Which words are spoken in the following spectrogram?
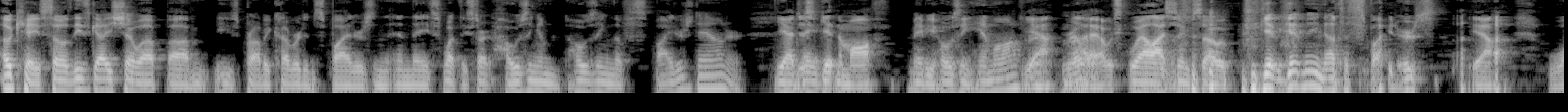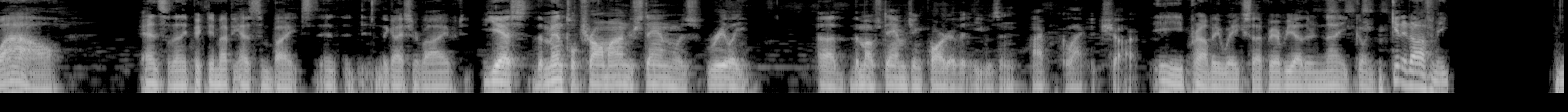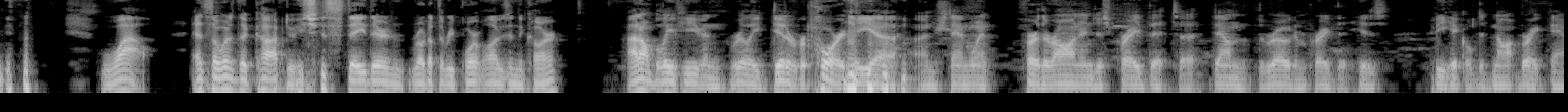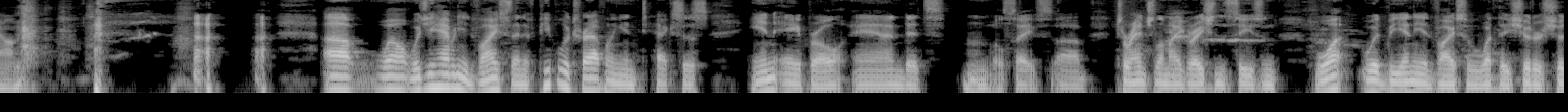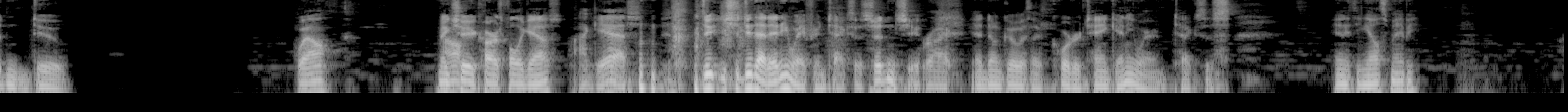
Okay, so these guys show up. Um, he's probably covered in spiders, and, and they what? They start hosing him, hosing the spiders down, or Yeah, just getting them off. maybe hosing him off. or- Yeah, really. I, I was. Well, I assume so. get get me, not the spiders. Yeah. wow. And so then they picked him up. He has some bites. And the guy survived. Yes, the mental trauma I understand was really uh, the most damaging part of it. He was in hypergalactic shock. He probably wakes up every other night going, "Get it off of me!" wow. And so what did the cop do? He just stayed there and wrote up the report while I was in the car. I don't believe he even really did a report. He, uh, I understand, went further on and just prayed that uh, down the road and prayed that his vehicle did not break down. Uh, well, would you have any advice then if people are traveling in Texas in April and it's, mm, we'll say, uh, tarantula migration season? What would be any advice of what they should or shouldn't do? well, Make Oh. sure your car's full of gas. I guess. Do, you should do that anyway if you're in Texas, shouldn't you? right. Yeah, don't go with a quarter tank anywhere in Texas. Anything else, maybe?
